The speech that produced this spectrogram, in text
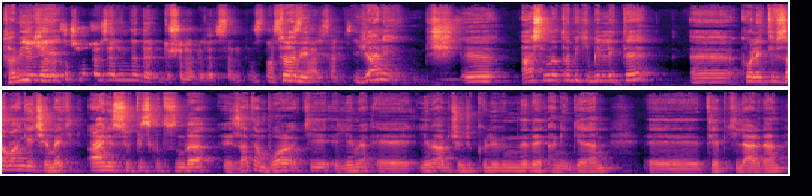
tabii ki Yaratıcılık özelinde de düşünebilirsiniz. Nasıl Tabii. isterseniz. Yani e, aslında tabii ki birlikte e, kolektif zaman geçirmek. Aynı sürpriz kutusunda e, zaten bu araki Lemi, e, Lemi abi Çocuk Kulübü'nde de hani gelen e, tepkilerden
